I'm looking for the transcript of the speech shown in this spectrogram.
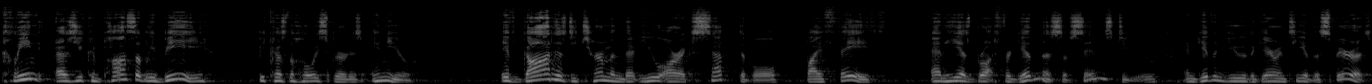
clean as you can possibly be because the Holy Spirit is in you. If God has determined that you are acceptable by faith and He has brought forgiveness of sins to you and given you the guarantee of the Spirit,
